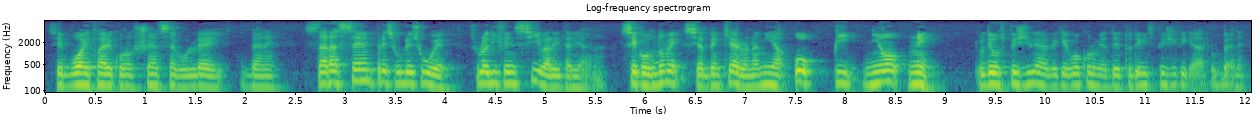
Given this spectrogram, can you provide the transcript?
se vuoi fare conoscenza con lei, bene? Starà sempre sulle sue, sulla difensiva l'italiana. Secondo me, sia ben chiaro, è una mia opinione. Lo devo specificare perché qualcuno mi ha detto devi specificarlo, bene?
